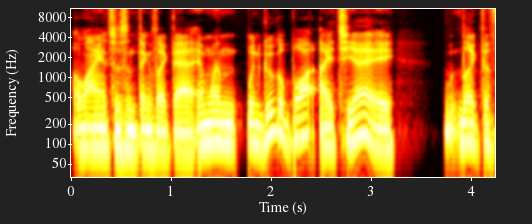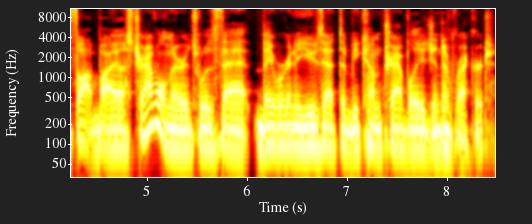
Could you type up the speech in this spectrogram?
alliances and things like that. And when when Google bought ITA like the thought by us travel nerds was that they were going to use that to become travel agent of record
